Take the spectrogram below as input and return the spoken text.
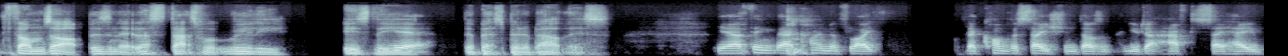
thumbs up, isn't it? That's that's what really is the yeah. the best bit about this. Yeah, I think that kind of like the conversation doesn't. You don't have to say, "Hey,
